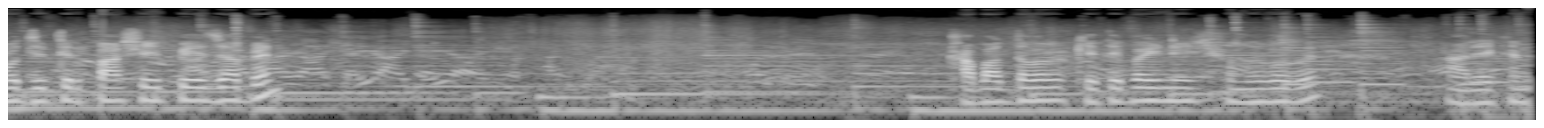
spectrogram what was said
মসজিদের পাশেই পেয়ে যাবেন। খাবার দাবার খেতে পারিনি সুন্দরভাবে। আর এখান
